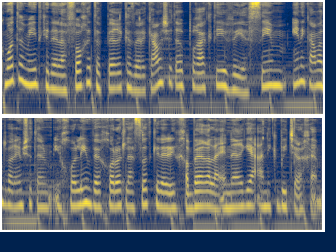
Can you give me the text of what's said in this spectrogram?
כמו תמיד, כדי להפוך את הפרק הזה לכמה שיותר פרקטי וישים, הנה כמה דברים שאתם יכולים ויכולות לעשות כדי להתחבר לאנרגיה הנקבית שלכם.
